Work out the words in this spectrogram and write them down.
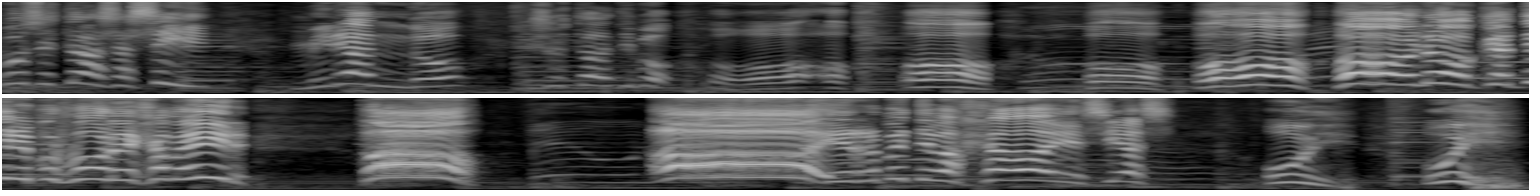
Vos estabas así, mirando, y yo estaba tipo... Oh, oh, oh, oh, oh, oh, no, Catriel, por favor, déjame ir. ¡Oh! ¡Oh! Y de repente bajaba y decías... Uy, uy,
